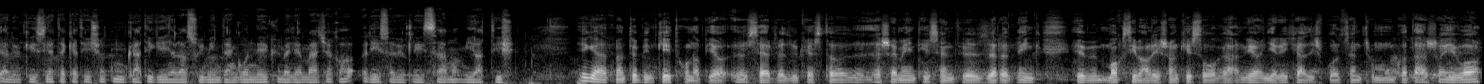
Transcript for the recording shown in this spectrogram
előkészületeket és ott munkát igényel az, hogy minden gond nélkül megyen már csak a részvevők létszáma miatt is. Igen, hát már több mint két hónapja szervezünk ezt az eseményt, hiszen szeretnénk maximálisan kiszolgálni a Nyíregyházi Sportcentrum munkatársaival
